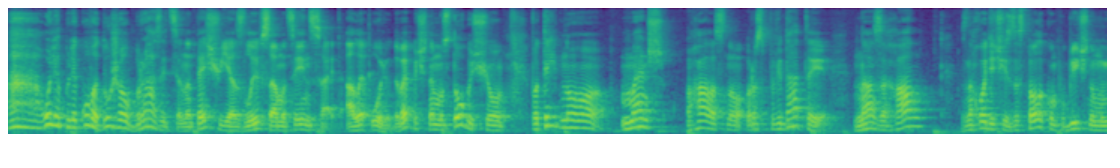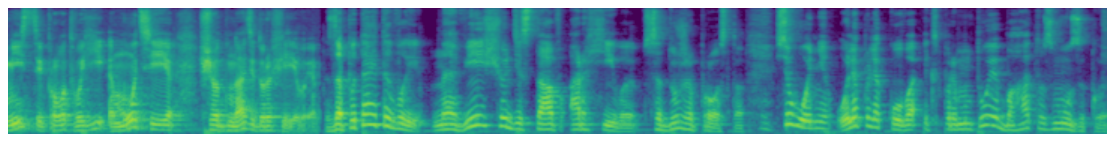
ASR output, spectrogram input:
А, Оля Полякова дуже образиться на те, що я злив саме цей інсайт. Але Олю, давай почнемо з того, що потрібно менш галасно розповідати на загал, знаходячись за столиком в публічному місці про твої емоції щодо Наді Дорофєєвої. Запитайте ви, навіщо дістав архіви? Все дуже просто. Сьогодні Оля Полякова експериментує багато з музикою,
